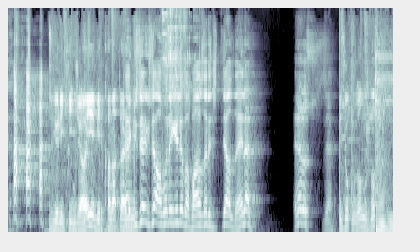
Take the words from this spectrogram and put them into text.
Özgür ikinci ayı bir kanat vermemiz güzel güzel abone geliyor bak bazıları ciddi aldı helal. Helal olsun size. yok mu? Yalnız nasıl?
